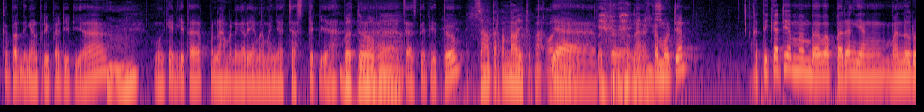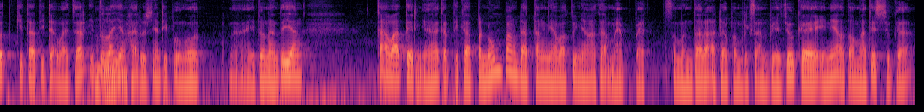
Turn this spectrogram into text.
kepentingan pribadi dia. Mhm. Mungkin kita pernah mendengar yang namanya just tip ya. Betul, Nah, Pak. Just tip itu Sangat terkenal itu Pak. Ya, betul. Nah, kemudian ketika dia membawa barang yang menurut kita tidak wajar, itulah yang harusnya dipungut. Nah, itu nanti yang khawatirnya ketika penumpang datangnya waktunya agak mepet, sementara ada pemeriksaan bea cukai, ini otomatis juga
